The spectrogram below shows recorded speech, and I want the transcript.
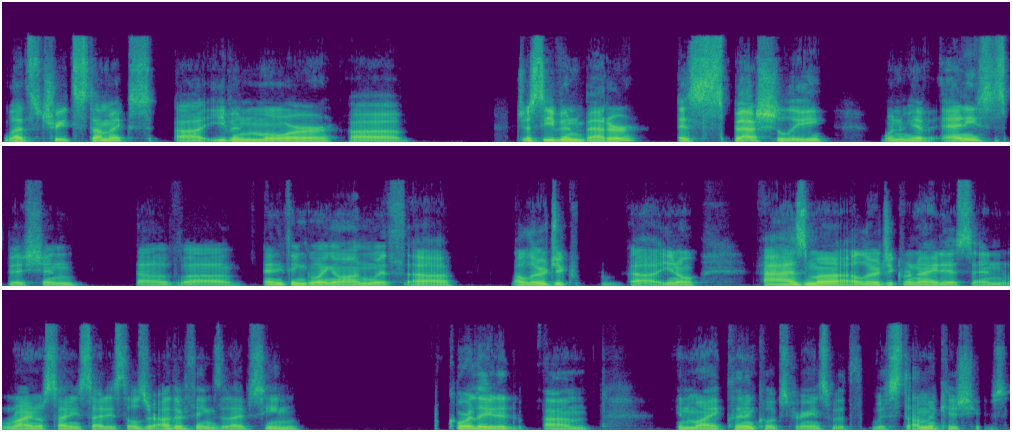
let's treat stomachs uh, even more uh, just even better especially when we have any suspicion of uh, anything going on with uh, allergic, uh, you know, asthma, allergic rhinitis, and rhinosinusitis. Those are other things that I've seen correlated um, in my clinical experience with with stomach issues.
